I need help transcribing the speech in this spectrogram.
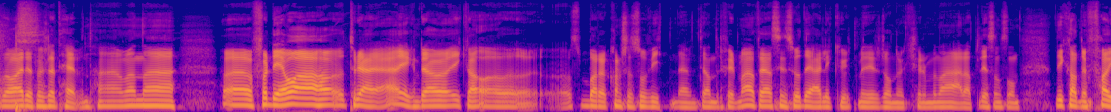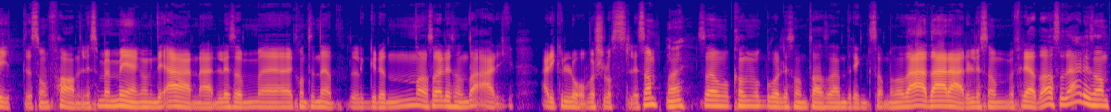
det var rett og slett hevn. Eh, Men eh, eh, for det var, tror jeg egentlig ikke Bare kanskje så vidt nevnt i andre filmer. At jeg syns jo det er litt kult med de John Wick-filmene, er at liksom sånn De kan jo fighte som faen, liksom. Men med en gang de er nær liksom, kontinentalgrunnen, altså, liksom, da er det, ikke, er det ikke lov å slåss, liksom. Nei. Så kan man gå liksom ta seg en drink sammen, og der, der er du liksom freda. Så det er liksom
